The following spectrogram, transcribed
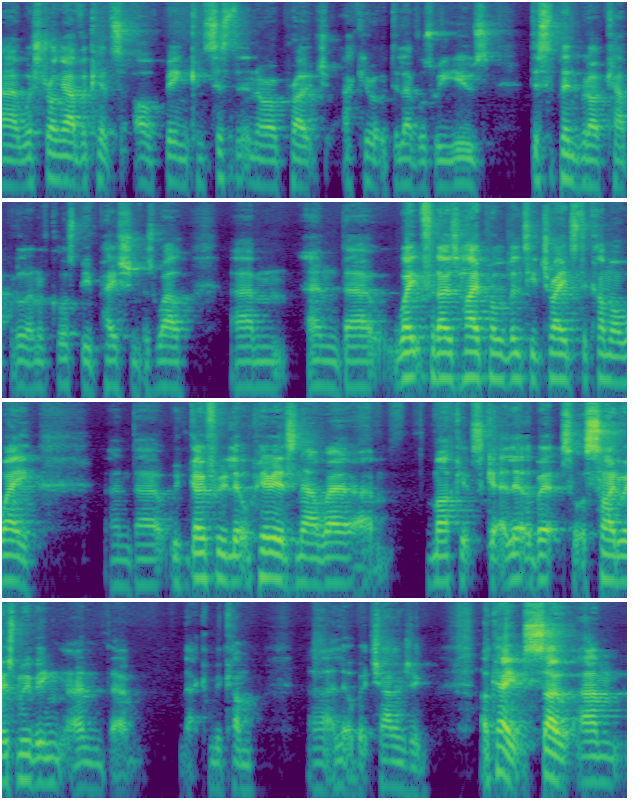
uh, we're strong advocates of being consistent in our approach, accurate with the levels we use, disciplined with our capital, and of course, be patient as well um, and uh, wait for those high probability trades to come our way. And uh, we can go through little periods now where um, markets get a little bit sort of sideways moving, and um, that can become uh, a little bit challenging. Okay, so um,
